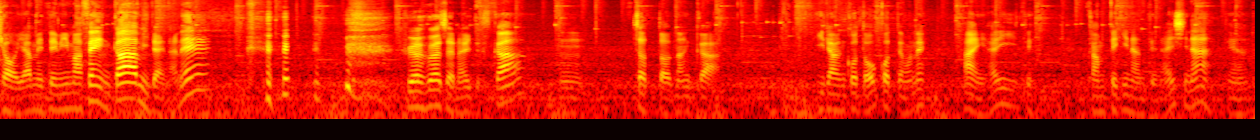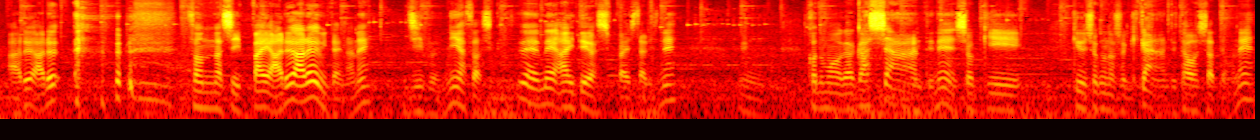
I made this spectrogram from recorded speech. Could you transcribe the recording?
今日やめてみませんか？みたいなね。ふわふわじゃないですか？うん。ちょっとなんかいらんこと起こってもね。はいはいって。完璧なんてないしな。あるある。そんな失敗あるある。みたいなね。自分に優しく。でね相手が失敗したりね、子供がガッシャーンってね食器給食の食器ガーンって倒しちゃってもね、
